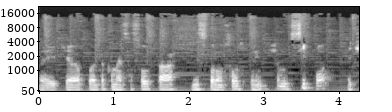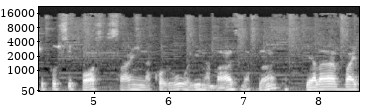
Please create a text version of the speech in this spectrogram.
é, que a planta começa a soltar esses estolão. São, a gente chama de cipó é tipo cipós que saem na coroa ali, na base da planta, e ela vai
